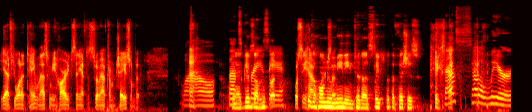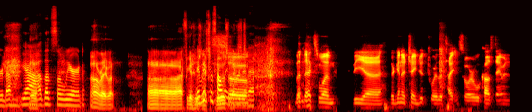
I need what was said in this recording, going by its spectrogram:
yeah, if you want to tame them, that's gonna be hard because then you have to swim after them, and chase them. But Wow, that's it gives a- crazy. we'll see Gives how a whole new out. meaning to the sleeps with the fishes. exactly. That's so weird. Yeah, Yeah. that's so weird. All right, well, uh, I forget who's Maybe it's next. just how Who's they So- next? worded it. The next one, the uh, they're gonna change it to where the Titan Titanosaur will cause damage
